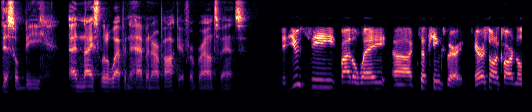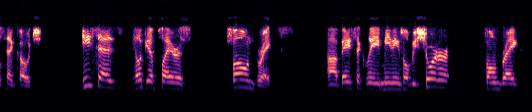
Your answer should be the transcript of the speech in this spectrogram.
this will be a nice little weapon to have in our pocket for Browns fans. Did you see, by the way, uh, Cliff Kingsbury, Arizona Cardinals head coach? He says he'll give players phone breaks. Uh, basically, meetings will be shorter, phone breaks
